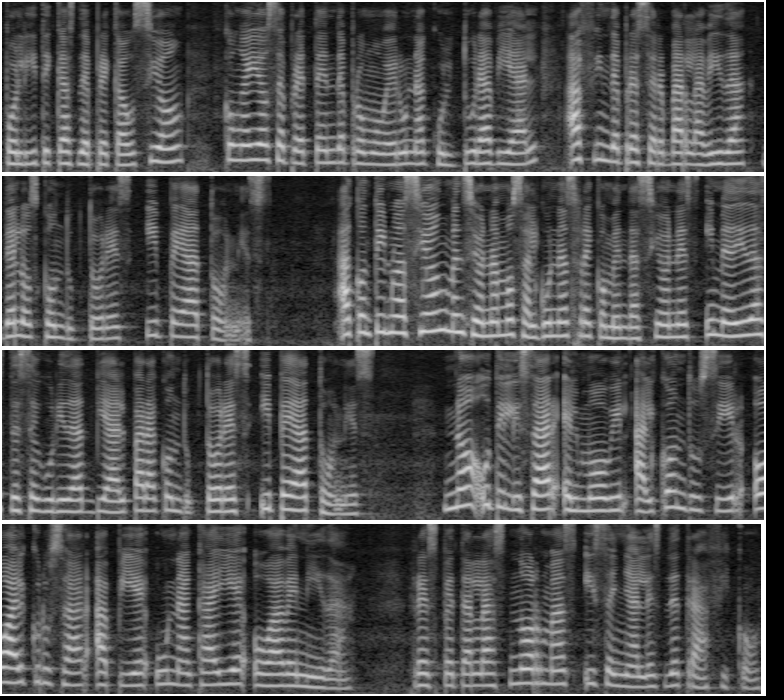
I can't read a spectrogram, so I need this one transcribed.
políticas de precaución. Con ello se pretende promover una cultura vial a fin de preservar la vida de los conductores y peatones. A continuación mencionamos algunas recomendaciones y medidas de seguridad vial para conductores y peatones. No utilizar el móvil al conducir o al cruzar a pie una calle o avenida. Respetar las normas y señales de tráfico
